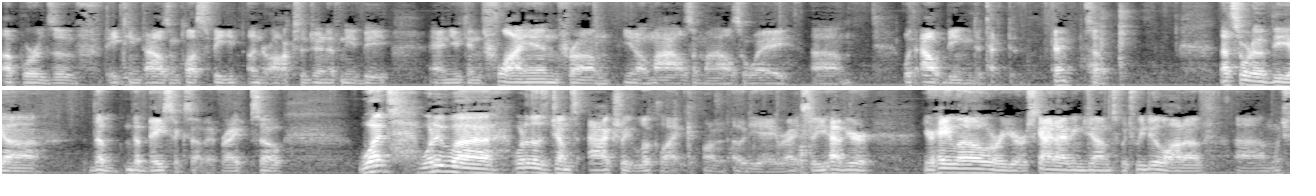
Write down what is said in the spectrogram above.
upwards of 18,000 plus feet under oxygen if need be and you can fly in from you know miles and miles away um, without being detected. Okay, so that's sort of the uh, the the basics of it, right? So what what do uh, what do those jumps actually look like on an ODA, right? So you have your your halo or your skydiving jumps, which we do a lot of, um, which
